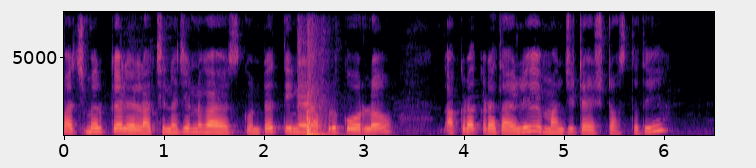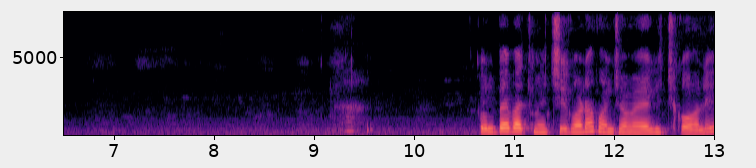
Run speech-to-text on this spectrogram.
పచ్చిమిరపకాయలు ఇలా చిన్న చిన్నగా వేసుకుంటే తినేటప్పుడు కూరలో అక్కడక్కడ తగిలి మంచి టేస్ట్ వస్తుంది. ఉల్లిపాయ పచ్చిమిర్చి కూడా కొంచెం వేగించుకోవాలి.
